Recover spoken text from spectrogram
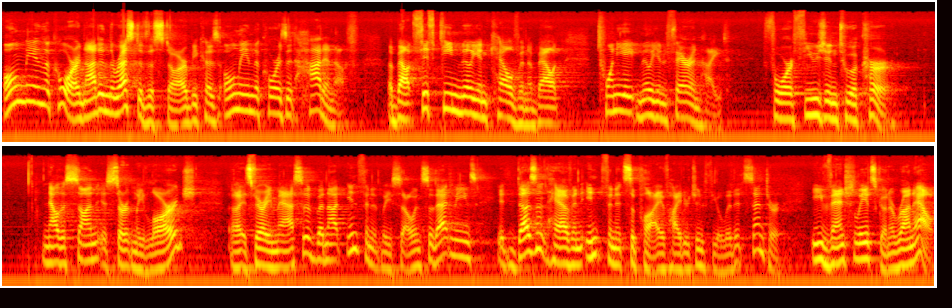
Only in the core, not in the rest of the star, because only in the core is it hot enough about 15 million Kelvin, about 28 million Fahrenheit, for fusion to occur. Now, the sun is certainly large, uh, it's very massive, but not infinitely so. And so that means it doesn't have an infinite supply of hydrogen fuel at its center. Eventually, it's going to run out.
